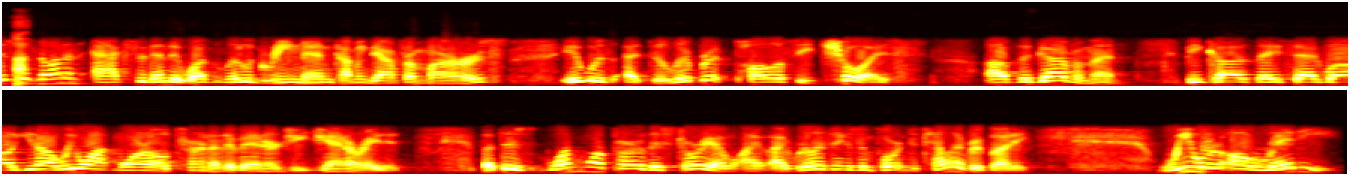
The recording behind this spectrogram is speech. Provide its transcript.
This was uh, not an accident. It wasn't little green men coming down from Mars. It was a deliberate policy choice of the government because they said, well, you know, we want more alternative energy generated. But there's one more part of this story I, I really think is important to tell everybody. We were already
